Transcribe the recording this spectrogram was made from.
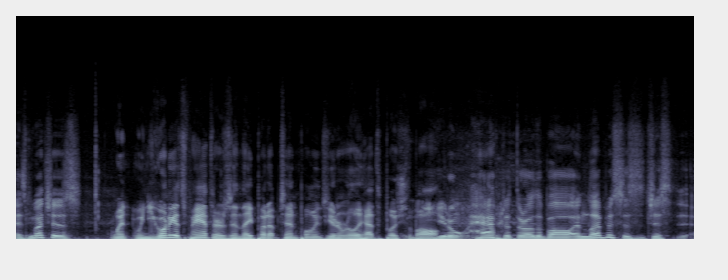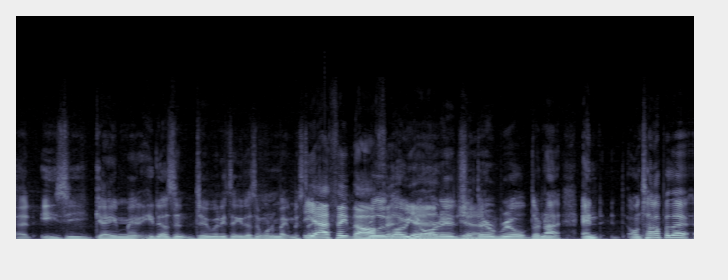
as much as When when you're going against Panthers and they put up ten points, you don't really have to push the ball. you don't have to throw the ball, and Levis is just an easy game man. He doesn't do anything. He doesn't want to make mistakes. Yeah, I think the really offen- low yeah, yardage. yeah. They're real. They're not. And on top of that,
